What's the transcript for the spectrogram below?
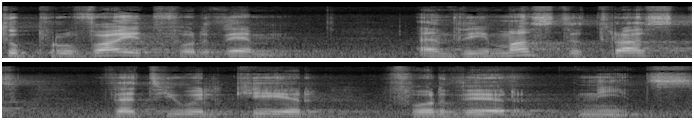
to provide for them, and they must trust that He will care for their needs.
